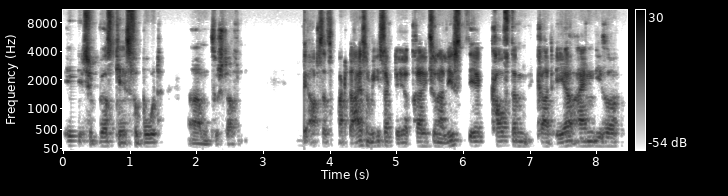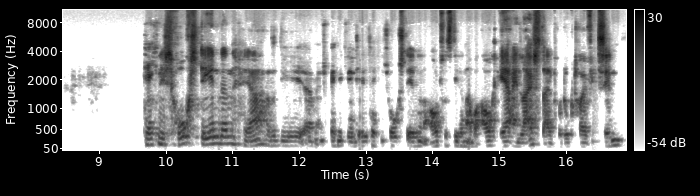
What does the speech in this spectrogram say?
Worst-Case-Verbot ähm, zu schaffen. Der Absatzmarkt da ist und wie gesagt, der Traditionalist, der kauft dann gerade eher einen dieser technisch hochstehenden, ja, also die ähm, entsprechende Klientel technisch hochstehenden Autos, die dann aber auch eher ein Lifestyle-Produkt häufig sind,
